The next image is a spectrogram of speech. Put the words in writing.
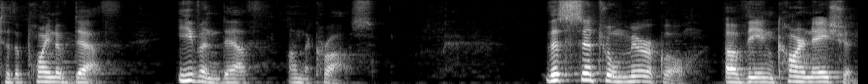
to the point of death, even death on the cross. This central miracle of the incarnation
